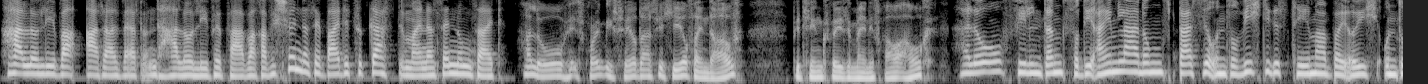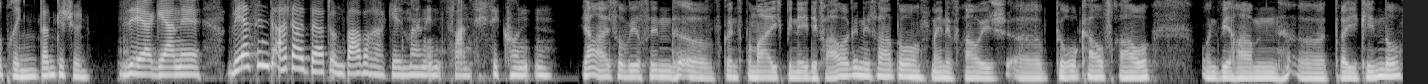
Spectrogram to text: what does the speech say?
Hallo lieber Adalbert und hallo liebe Barbara. Wie schön, dass ihr beide zu Gast in meiner Sendung seid. Hallo, es freut mich sehr, dass ich hier sein darf, beziehungsweise meine Frau auch. Hallo, vielen Dank für die Einladung, dass wir unser wichtiges Thema bei euch unterbringen. Dankeschön. Sehr gerne. Wer sind Adalbert und Barbara Gillmann in 20 Sekunden? Ja, also wir sind äh, ganz normal, ich bin EDV-Organisator, meine Frau ist äh, Bürokauffrau und wir haben äh, drei Kinder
